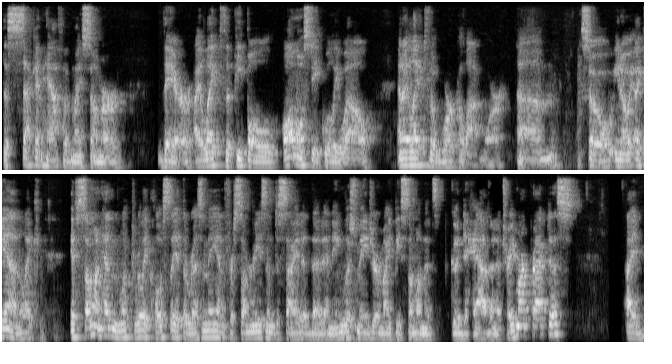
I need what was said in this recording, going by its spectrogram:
the second half of my summer there. I liked the people almost equally well and I liked the work a lot more. Um, so you know, again, like if someone hadn't looked really closely at the resume and for some reason decided that an English major might be someone that's good to have in a trademark practice, I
